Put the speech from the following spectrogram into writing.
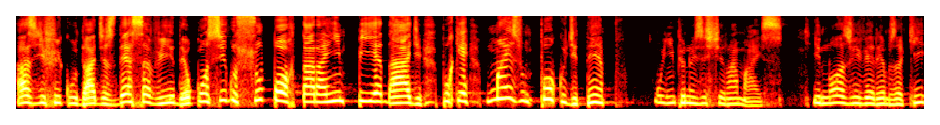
as dificuldades dessa vida, eu consigo suportar a impiedade, porque mais um pouco de tempo o ímpio não existirá mais. E nós viveremos aqui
